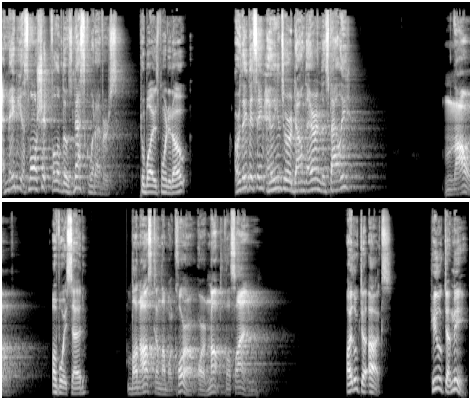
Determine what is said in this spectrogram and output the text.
And maybe a small ship full of those Nesk whatevers. Tobias pointed out. Are they the same aliens who are down there in this valley? No. A voice said. The and the Mercora are not the same. I looked at Axe. He looked at me.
